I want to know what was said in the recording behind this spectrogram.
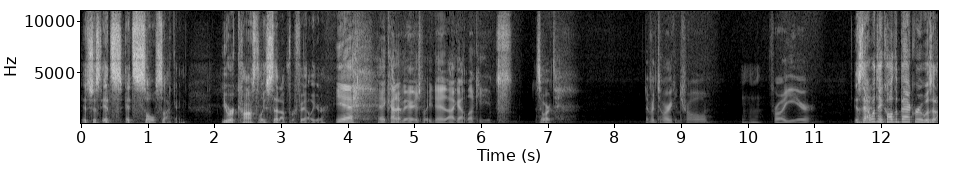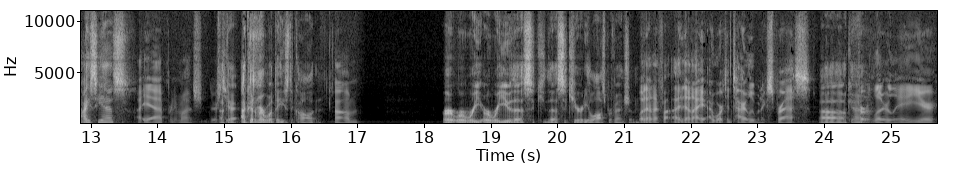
It's just it's it's soul sucking. You were constantly set up for failure. Yeah, it kind of varies what you did. I got lucky. So I worked inventory control Mm-hmm. for a year. Is that what they call the back room? Was it ICS? Uh, yeah, pretty much. There's two. Okay, I couldn't remember what they used to call it. Um, Or, or were you, or were you the sec- the security loss prevention? Well, then I, fi- then I, I worked Loop and Express Oh, okay. for literally a year,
